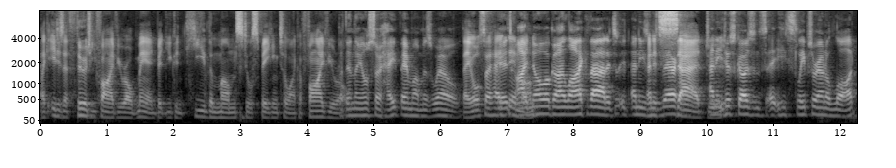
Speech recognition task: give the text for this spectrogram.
like it is a thirty five year old man, but you can hear the mum still speaking to like a five year old but then they also hate their mum as well They also hate It's- their I know a guy like that. It's it, and he's and it's very, sad, dude. and he just goes and he sleeps around a lot.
